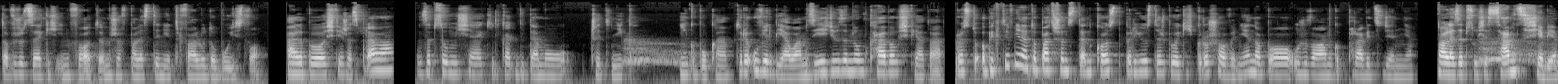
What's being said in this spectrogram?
to wrzucę jakieś info o tym, że w Palestynie trwa ludobójstwo. Albo świeża sprawa, zepsuł mi się kilka dni temu czytnik Inkbooka, które uwielbiałam, zjeździł ze mną kawał świata. Po prostu obiektywnie na to patrząc, ten cost per use też był jakiś groszowy, nie? No bo używałam go prawie codziennie. Ale zepsuł się sam z siebie.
